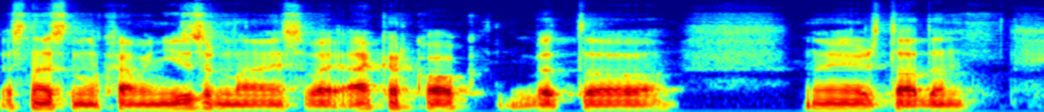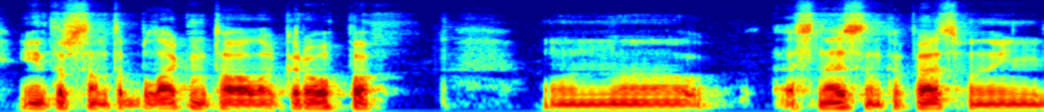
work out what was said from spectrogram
Es nezinu, kā viņi izrunājas, vai Akerkoke, bet uh, nu, ir tāda interesanta black metāla grupa. Un uh, es nezinu, kāpēc man viņi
